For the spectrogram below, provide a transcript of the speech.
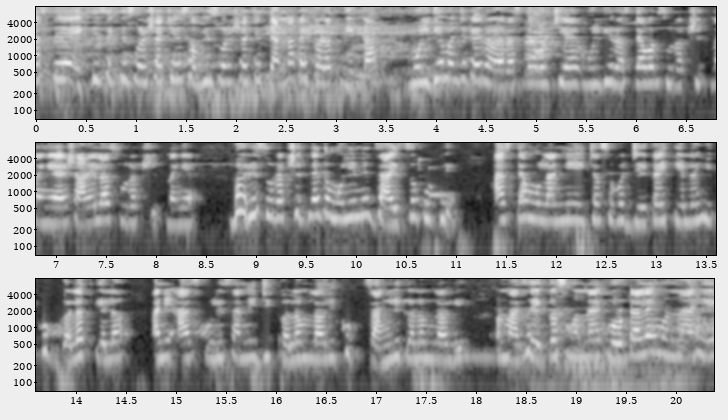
आज ते एकतीस एकतीस वर्षाचे सव्वीस वर्षाचे त्यांना काही कळत नाही का? मुलगी म्हणजे काही र- रस्त्यावरची आहे. मुलगी रस्त्यावर सुरक्षित नाही आहे शाळेला सुरक्षित नाही आहे. घरी सुरक्षित नाही तर मुलीने जायचं कुठे? आज त्या मुलांनी हिच्यासोबत जे काही केलं हे खूप गलत केलं. आणि आज पोलिसांनी जी कलम लावली खूप चांगली कलम लावली पण माझं एकच म्हणणं आहे कोर्टालाही म्हणणं आहे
